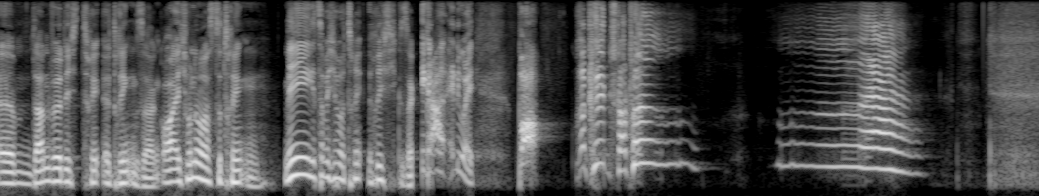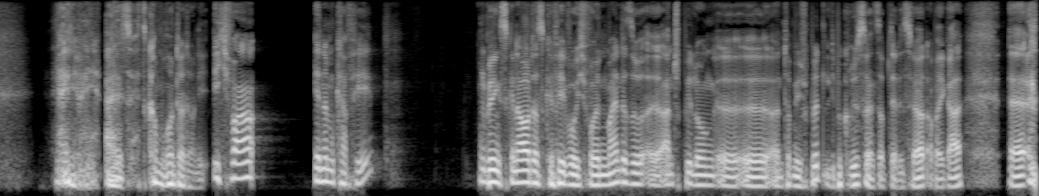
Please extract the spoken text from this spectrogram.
ähm, dann würde ich trin trinken sagen. Oh, ich hole noch was zu trinken. Nee, jetzt habe ich aber richtig gesagt. Egal, anyway. Boah, Raketenstart. Anyway, also jetzt komm runter, Donny. Ich war in einem Café. Übrigens genau das Café, wo ich vorhin meinte, so äh, Anspielung äh, äh, an Tommy Schmidt. Liebe Grüße, als ob der das hört, aber egal. Äh,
